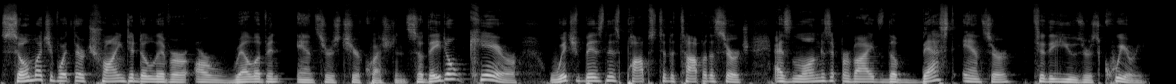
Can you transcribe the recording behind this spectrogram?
So much of what they're trying to deliver are relevant answers to your questions. So they don't care which business pops to the top of the search as long as it provides the best answer to the user's query.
